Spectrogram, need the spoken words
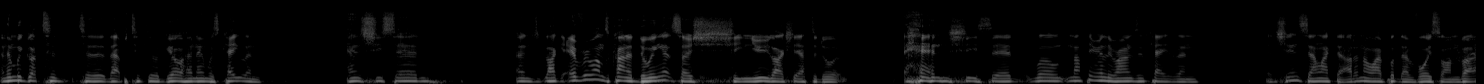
And then we got to, to that particular girl. Her name was Caitlin. And she said, and like everyone's kind of doing it, so she knew like she had to do it. And she said, Well, nothing really rhymes with Caitlin. She didn't sound like that. I don't know why I put that voice on, but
